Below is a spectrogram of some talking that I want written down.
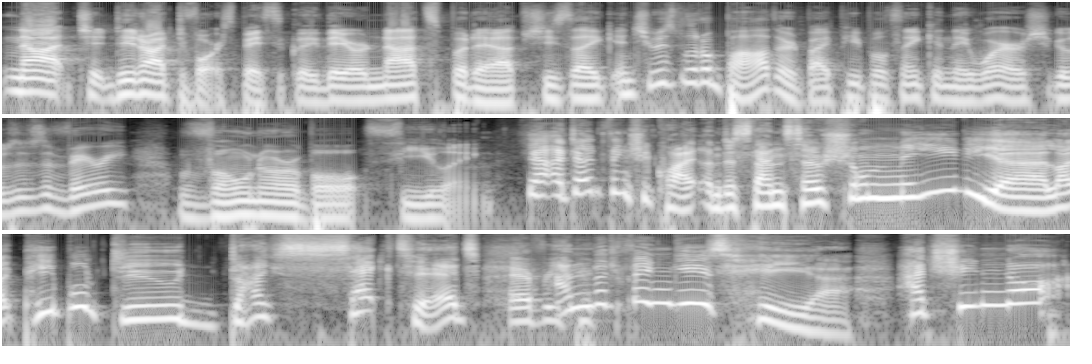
Not they're not divorced. Basically, they are not split up. She's like, and she was a little bothered by people thinking they were. She goes, it was a very vulnerable feeling. Yeah, I don't think she quite understands social media. Like, people do dissect it. Every and the thing is here, had she not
